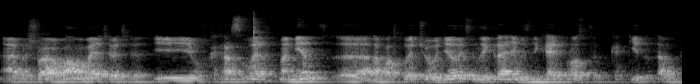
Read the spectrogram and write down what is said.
а пришла его мама, моя тетя, и как раз в этот момент э, она подходит, что вы делаете, на экране возникает просто какие-то там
